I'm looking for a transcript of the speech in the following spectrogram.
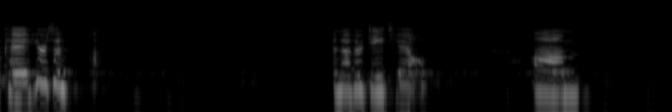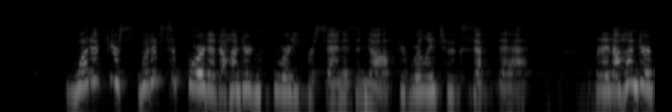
Okay, here's an, another detail. Um, what if you're what if support at 140% is enough? You're willing to accept that. But at 100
